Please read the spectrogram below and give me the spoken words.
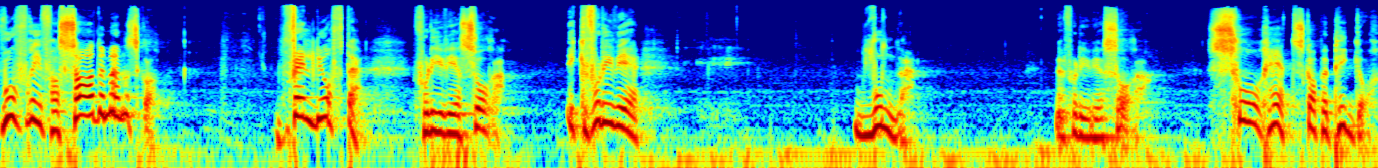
Hvorfor er fasademennesker? Veldig ofte fordi vi er såra. Ikke fordi vi er vonde, men fordi vi er såra. Sårhet skaper pigger.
